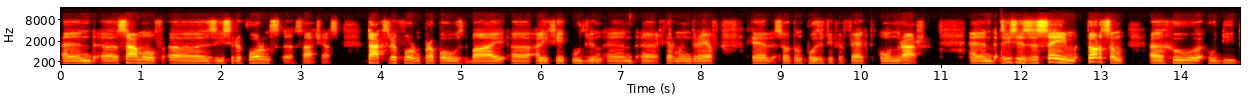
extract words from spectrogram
And uh, some of uh, these reforms, uh, such as tax reform proposed by uh, Alexei Kudrin and uh, Herman Gref, had a certain positive effect on Russia. And this is the same person uh, who, who did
